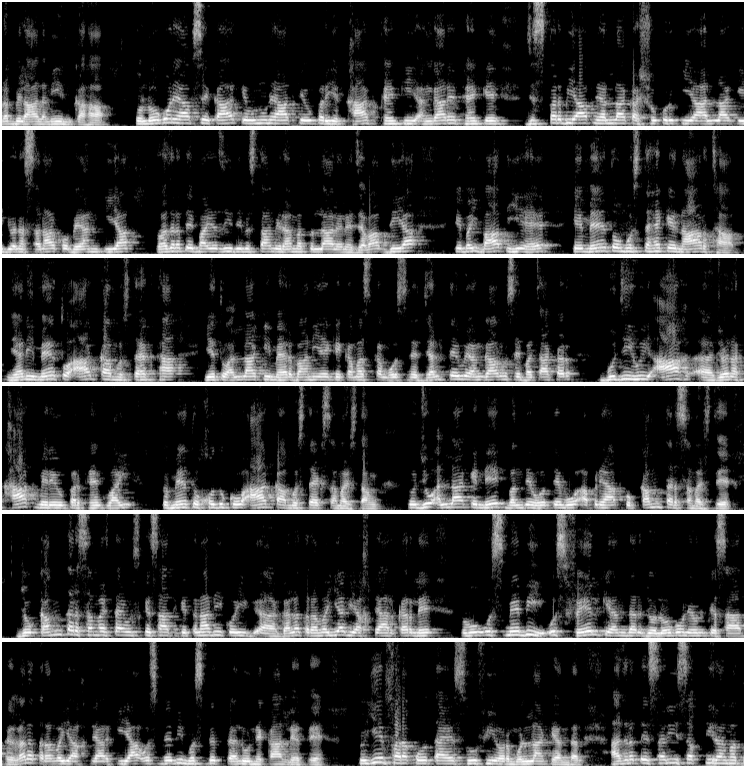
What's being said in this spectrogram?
रब्बिल आलमीन कहा। तो लोगों ने आपसे कहा कि उन्होंने आपके ऊपर ये खाक फेंकी, अंगारे फेंके, जिस पर भी आपने अल्लाह का शुक्र किया, अल्लाह की जो है ना सना को बयान किया तो हज़रत बाजीद इस्लामी रहमत ने जवाब दिया कि भाई बात यह है कि मैं तो मुस्तक नार था, यानी मैं तो आग का मुस्तक था, ये तो अल्लाह की मेहरबानी है कि कम अज़ कम उसने जलते हुए अंगारों से बचाकर बुझी हुई आग जो है ना खाक मेरे ऊपर फेंकवाई तो मैं तो खुद को आग का मुस्तक समझता हूँ। तो जो अल्लाह के नेक बंदे होते हैं, वो अपने आप को कमतर समझते हैं। जो कमतर समझता है, उसके साथ कितना भी कोई गलत रवैया भी अख्तियार कर ले तो वो उसमें भी, उस फेल के अंदर जो लोगों ने उनके साथ गलत रवैया अख्तियार किया, उसमें भी मुस्बित पहलू निकाल लेते हैं। तो ये फ़र्क होता है सूफी और मुल्ला के अंदर। हज़रत सरी सख्ती रहमत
